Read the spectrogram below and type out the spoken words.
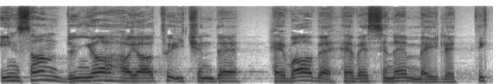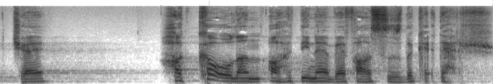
İnsan dünya hayatı içinde heva ve hevesine meylettikçe, hakka olan ahdine vefasızlık eder.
